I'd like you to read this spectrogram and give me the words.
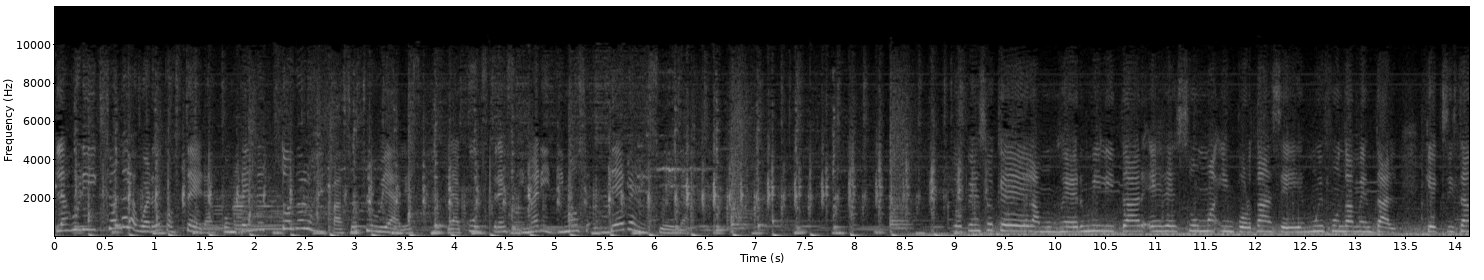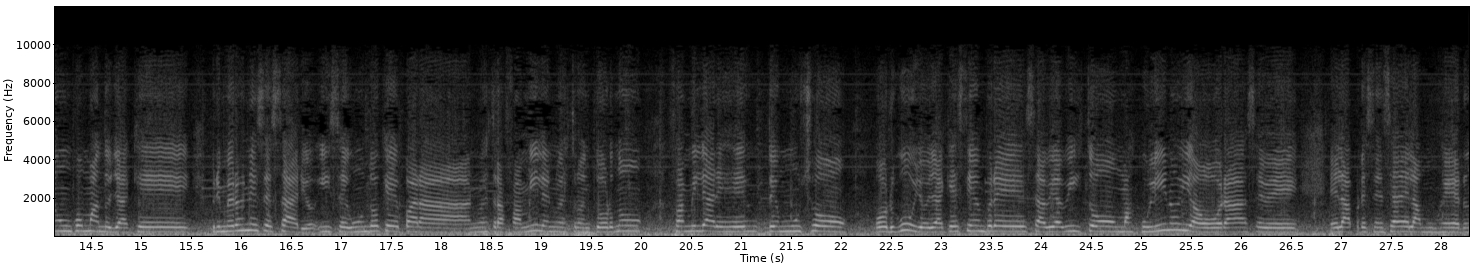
La jurisdicción de la Guardia Costera comprende todos los espacios fluviales, lacustres y marítimos de Venezuela. Pienso que la mujer militar es de suma importancia y es muy fundamental que exista un comando, ya que primero es necesario y segundo que para nuestra familia, nuestro entorno familiar es de mucho orgullo, ya que siempre se había visto masculino y ahora se ve la presencia de la mujer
